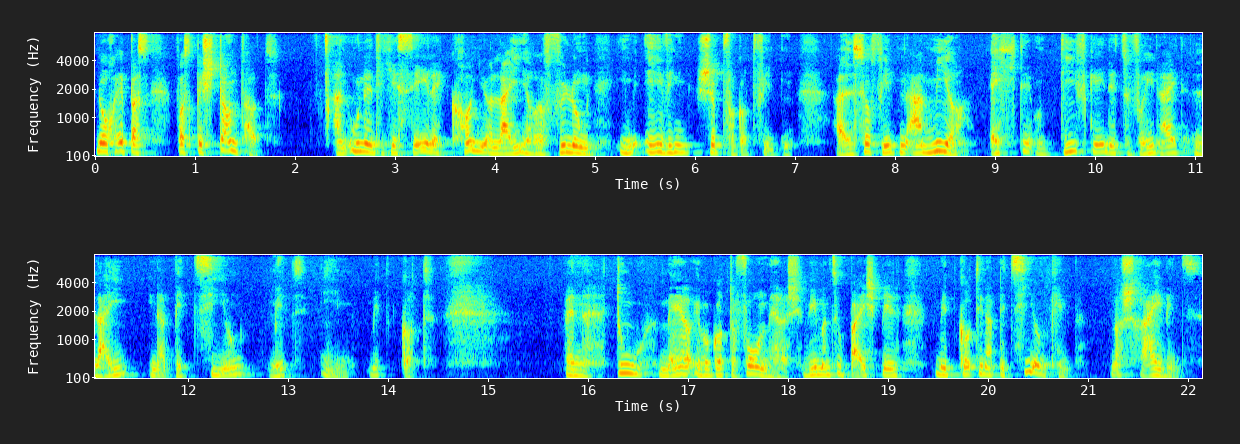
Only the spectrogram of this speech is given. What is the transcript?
Nach etwas, was Bestand hat. Eine unendliche Seele kann ja ihre Erfüllung im ewigen Schöpfergott finden. Also finden auch wir echte und tiefgehende Zufriedenheit lei in einer Beziehung mit ihm, mit Gott. Wenn du mehr über Gott erfahren möchtest, wie man zum Beispiel mit Gott in einer Beziehung kommt, dann schreib ins.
